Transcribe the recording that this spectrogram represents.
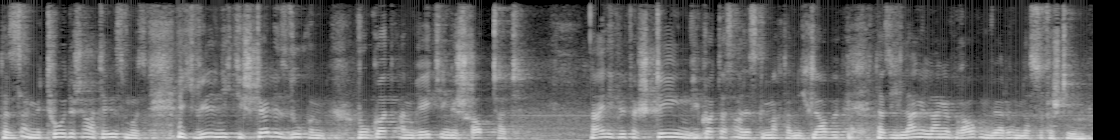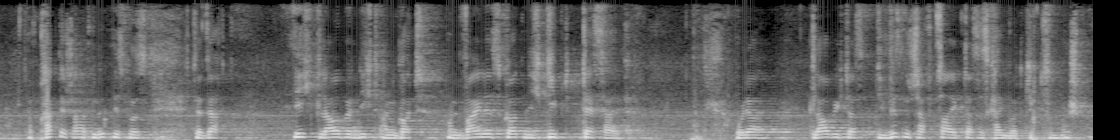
Das ist ein methodischer Atheismus. Ich will nicht die Stelle suchen, wo Gott am Rädchen geschraubt hat. Nein, ich will verstehen, wie Gott das alles gemacht hat. Und ich glaube, dass ich lange, lange brauchen werde, um das zu verstehen. Der praktische Atheismus, der sagt, ich glaube nicht an Gott. Und weil es Gott nicht gibt, deshalb oder glaube ich, dass die Wissenschaft zeigt, dass es keinen Gott gibt zum Beispiel?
